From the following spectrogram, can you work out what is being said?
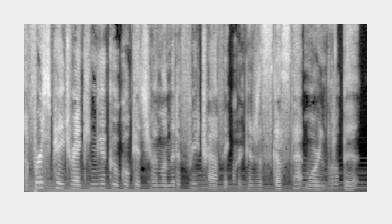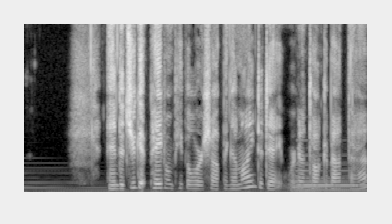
A first page ranking at Google gets you unlimited free traffic. We're going to discuss that more in a little bit. And did you get paid when people were shopping online today? We're going to talk about that.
